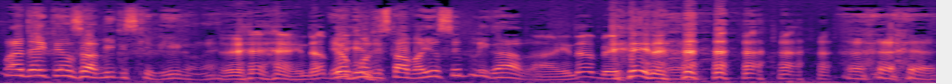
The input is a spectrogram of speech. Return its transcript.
Mas daí tem os amigos que ligam, né? É, ainda bem. Eu, quando né? estava aí, eu sempre ligava. Ainda bem, né? É.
